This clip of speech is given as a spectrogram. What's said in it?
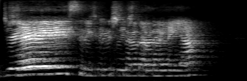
જય શ્રી કૃષ્ણ કનૈયા.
